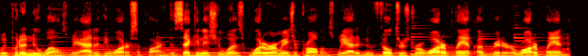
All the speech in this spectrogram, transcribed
So we put in new wells, we added the water supply. The second issue was, what are our major problems? We added new filters to our water plant, upgraded our water plant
